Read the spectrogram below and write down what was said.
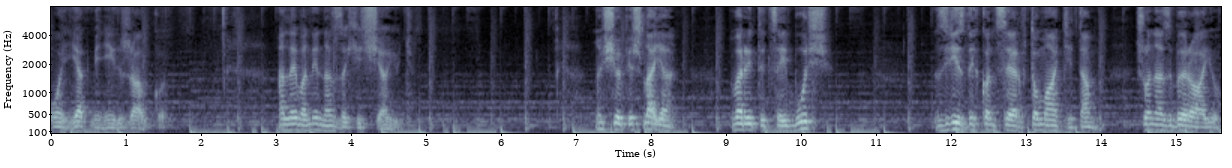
Ой, як мені їх жалко. Але вони нас захищають. Ну що, пішла я варити цей борщ з різних консерв, томаті там, що назбираю.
